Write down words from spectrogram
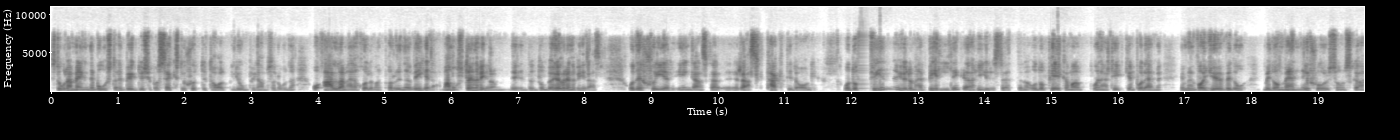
stora mängder bostäder byggdes ju på 60 och 70-talet, miljonprogramsområden. Och alla de här håller man på att renovera. Man måste renovera dem, de behöver renoveras. Och det sker i en ganska eh, rask takt idag. Och då finner ju de här billiga hyresrätterna och då pekar man på den här artikeln på det här med, ja men vad gör vi då med de människor som, ska,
